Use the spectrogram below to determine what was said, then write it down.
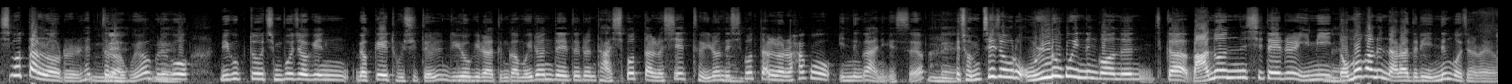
15달러를 했더라고요. 네. 그리고 네. 미국도 진보적인 몇 개의 도시들 뉴욕이라든가 뭐 이런 데들은 다 15달러 시애틀 이런 데 음. 15달러를 하고 있는 거 아니겠어요? 네. 전체적으로 오르고 있는 거는 그러니까 만 원 시대를 이미 네. 넘어가는 나라들이 있는 거잖아요.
